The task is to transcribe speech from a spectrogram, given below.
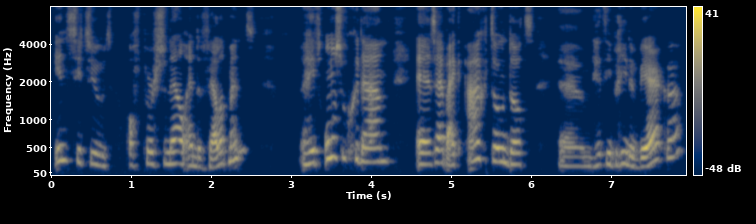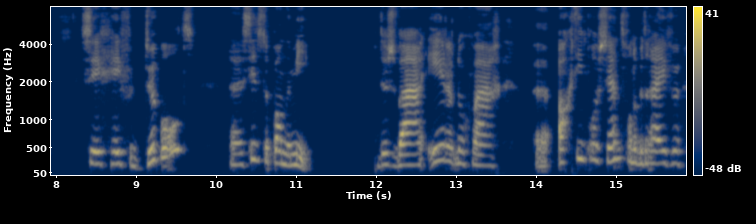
Institute of Personnel and Development, heeft onderzoek gedaan en zij hebben eigenlijk aangetoond dat uh, het hybride werken zich heeft verdubbeld sinds de pandemie. Dus waar eerder nog maar uh, eh, 18% van de bedrijven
